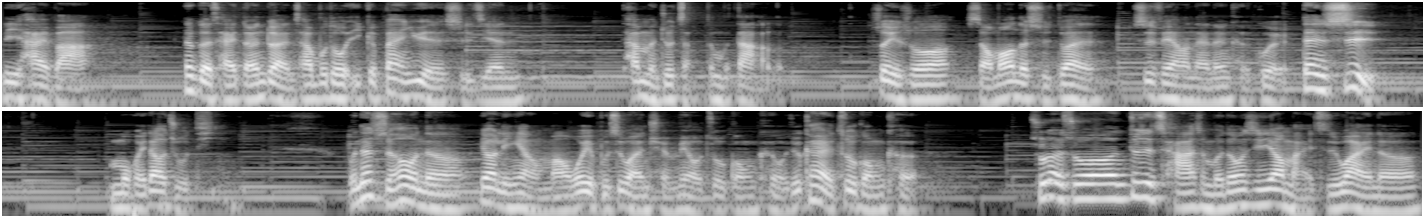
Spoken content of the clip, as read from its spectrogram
厉害吧？那个才短短差不多一个半月的时间，它们就长这么大了。所以说，小猫的时段是非常难能可贵。但是，我们回到主题，我那时候呢要领养猫，我也不是完全没有做功课，我就开始做功课。除了说就是查什么东西要买之外呢，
